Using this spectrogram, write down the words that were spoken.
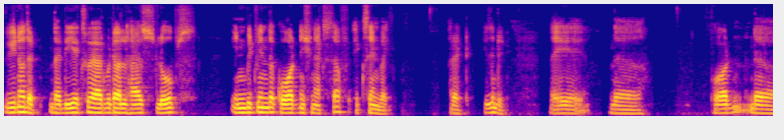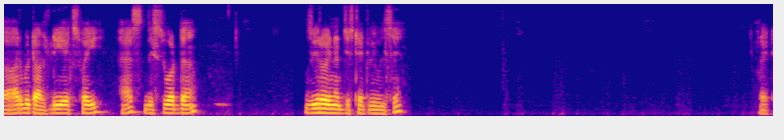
we know that the dxy orbital has slopes in between the coordination axis of x and y right? Isn't it? The the the orbital dxy has this is what the zero energy state we will say. Right.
